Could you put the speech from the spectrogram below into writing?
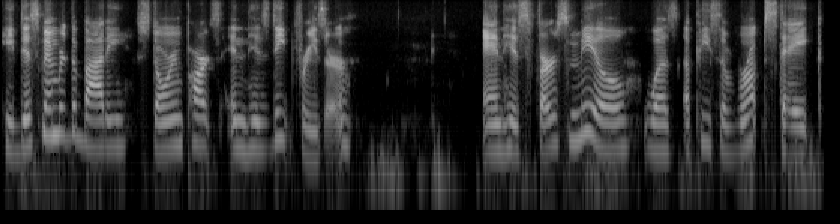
He dismembered the body, storing parts in his deep freezer. And his first meal was a piece of rump steak,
